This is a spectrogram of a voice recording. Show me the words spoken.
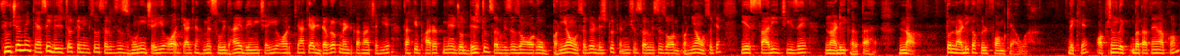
future में कैसी डिजिटल फाइनेंशियल सर्विसेज़ होनी चाहिए और क्या क्या हमें सुविधाएँ देनी चाहिए और क्या क्या डेवलपमेंट करना चाहिए ताकि भारत में जो डिजिटल सर्विसेज़ हों और वो बढ़िया हो सके डिजिटल फाइनेंशियल सर्विसेज़ और बढ़िया हो सके, ये सारी चीज़ें नाडी करता है। नाउ तो नाडी का फुल फॉर्म क्या हुआ? देखिए ऑप्शन बताते हैं आपको हम।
